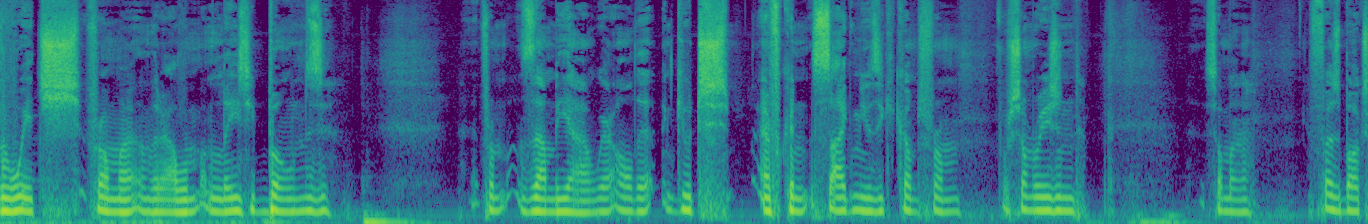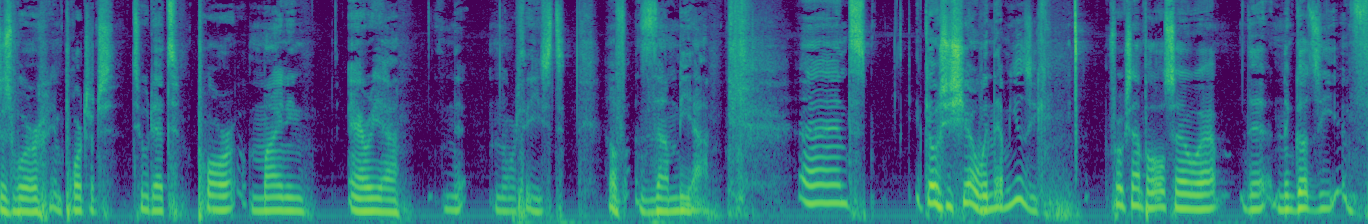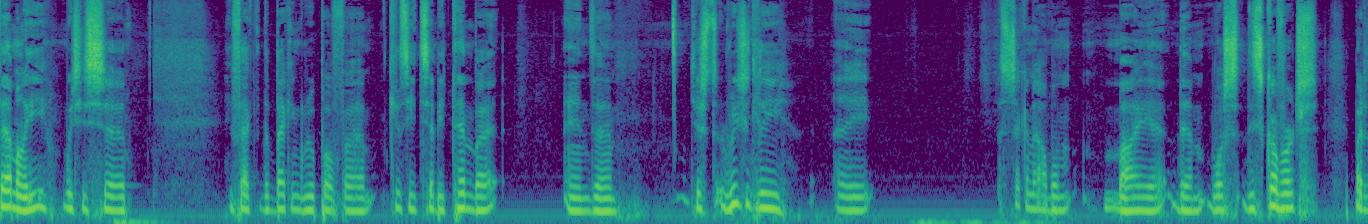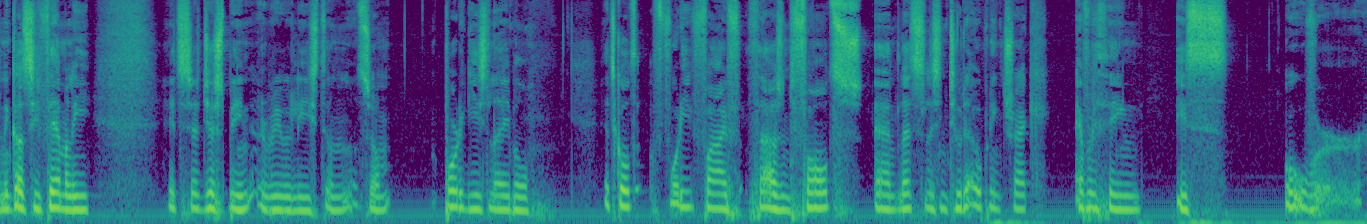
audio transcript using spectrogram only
The Witch from uh, their album Lazy Bones from Zambia, where all the good African psych music comes from. For some reason, some uh, fuzz boxes were imported to that poor mining area in the northeast of Zambia. And it goes to show in their music. For example, also uh, the Ngozi family, which is uh, in fact the backing group of uh, Chrissy Tembo, and uh, just recently a second album by uh, them was discovered by the Ngozi family. It's uh, just been re-released on some Portuguese label. It's called 45,000 Volts, and let's listen to the opening track. Everything is over.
